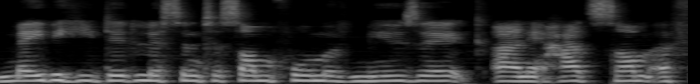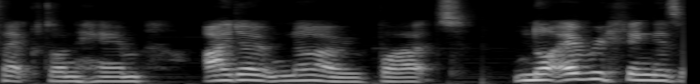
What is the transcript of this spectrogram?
Maybe he did listen to some form of music and it had some effect on him. I don't know, but not everything is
